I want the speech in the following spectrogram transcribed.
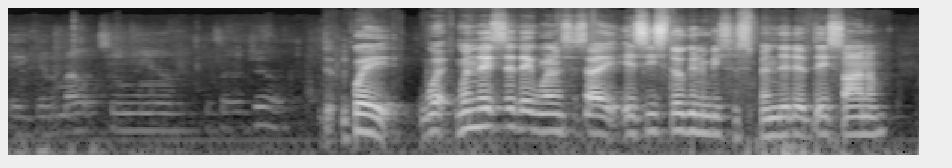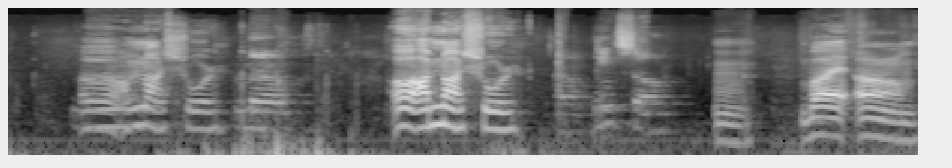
Can't get him out till he um, gets out of jail. wait, what? When they said they wanted to sign, is he still gonna be suspended if they sign him? Uh, I'm not sure. No, Uh, I'm not sure. I don't think so. But um,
